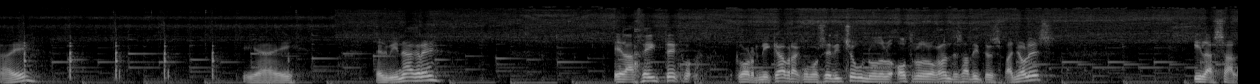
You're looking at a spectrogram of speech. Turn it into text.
Ahí. Y ahí. El vinagre. El aceite, co- cornicabra, como os he dicho, uno de los- otro de los grandes aceites españoles. Y la sal.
